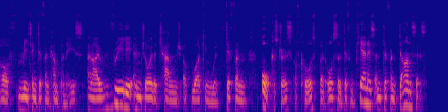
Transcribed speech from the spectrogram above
of meeting different companies, and I really enjoy the challenge of working with different orchestras, of course, but also different pianists and different dancers,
